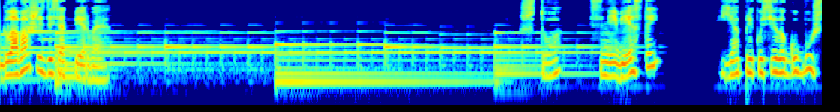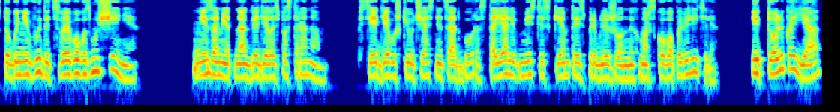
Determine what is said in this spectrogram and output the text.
Глава 61 Что? С невестой? Я прикусила губу, чтобы не выдать своего возмущения. Незаметно огляделась по сторонам. Все девушки-участницы отбора стояли вместе с кем-то из приближенных морского повелителя. И только я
